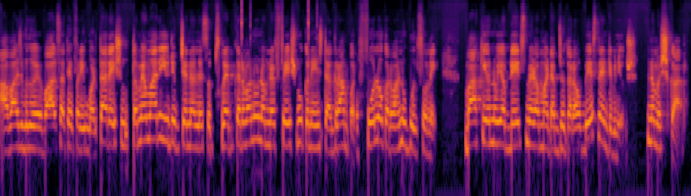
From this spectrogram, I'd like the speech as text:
આવા જ બધો અહેવાલ સાથે ફરી મળતા રહીશું. તમે અમારી યુટ્યુબ ચેનલને સબસ્ક્રાઇબ કરવાનું અમને ફેસબુક અને ઇન્સ્ટાગ્રામ પર ફોલો કરવાનું ભૂલશો નહીં. બાકી નવી અપડેટ્સ મેળવવા માટે આપ જોતા રહો બેસ ન્યૂઝ નમસ્કાર.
